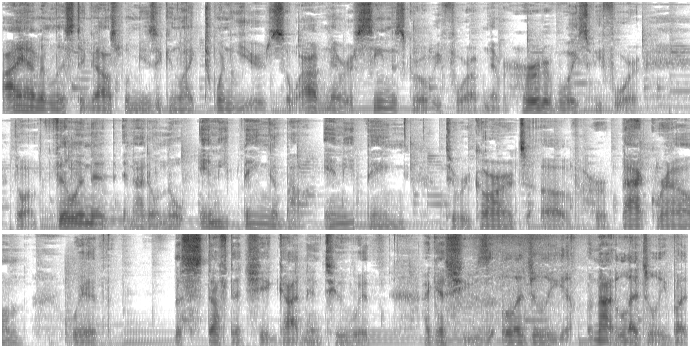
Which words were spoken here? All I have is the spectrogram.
I haven't listened to gospel music in like 20 years, so I've never seen this girl before. I've never heard her voice before, though I'm feeling it and I don't know anything about anything to regards of her background with the stuff that she had gotten into with, I guess she was allegedly, not allegedly, but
